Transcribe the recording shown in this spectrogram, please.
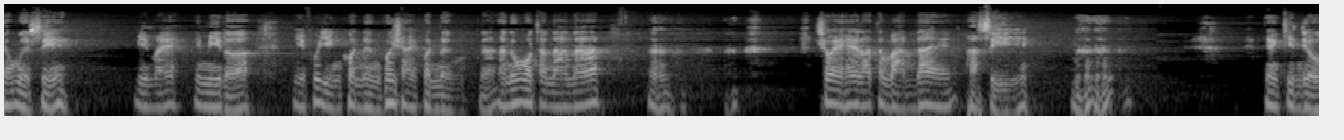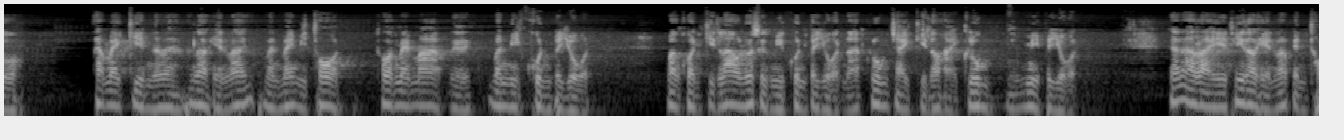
ยกมือสิมีไหมไม่มีเหรอมีผู้หญิงคนหนึ่งผู้ชายคนหนึ่งนะอนุโมทนานะ ช่วยให้รัฐบาลได้ภาษียังกินอยู่ถ้าไม่กินนะเราเห็นว่ามันไม่มีโทษ โทษไม่มากเลย มันมีคุณประโยชน์ บางคนกินเหล้ารู้สึกมีคุณประโยชน์นะกลุ้มใจกินแล้วหายกลุ้มมีประโยชน์งั้นอะไรที่เราเห็นว่าเป็นโท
